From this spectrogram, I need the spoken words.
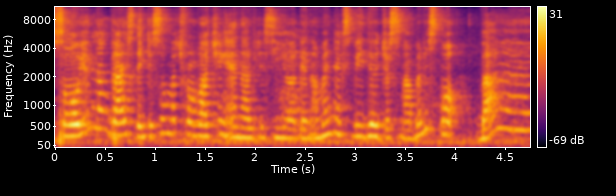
So, yun lang guys. Thank you so much for watching and I'll see you again on my next video. Just mabalis po. Bye!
